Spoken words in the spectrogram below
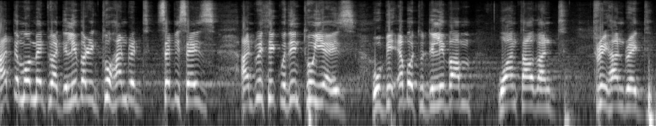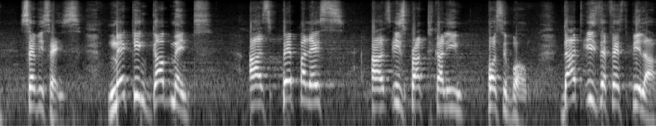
at the moment, we are delivering 200 services, and we think within two years, we'll be able to deliver 1,300 services, making government as paperless as is practically possible. That is the first pillar.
